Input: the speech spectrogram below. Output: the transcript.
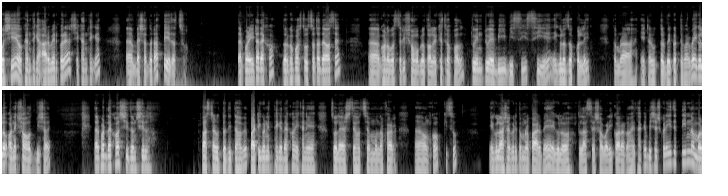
বসিয়ে ওখান থেকে আর বের করে সেখান থেকে ব্যাসার্ধটা পেয়ে যাচ্ছ। তারপর এটা দেখো, দৈর্ঘ্যপ্রস্থ উচ্চতা দেওয়া আছে ঘনবস্তুটির সমগ্র তলের ক্ষেত্রফল two into A B B C C A এগুলো যোগ করলেই তোমরা এটার উত্তর বের করতে পারবে। এগুলো অনেক সহজ বিষয়। তারপর দেখো, সৃজনশীল পাঁচটার উত্তর দিতে হবে। পাটিগণিত থেকে দেখো, এখানে চলে আসছে হচ্ছে মুনাফার অঙ্ক কিছু। এগুলো আশা করি তোমরা পারবে। এগুলো ক্লাসে সবারই করানো হয়ে থাকে। বিশেষ করে এই যে তিন নম্বর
